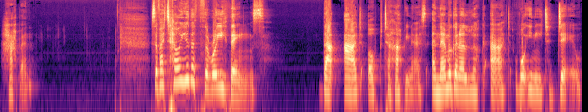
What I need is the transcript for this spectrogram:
happen. So if I tell you the three things that add up to happiness, and then we're going to look at what you need to do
